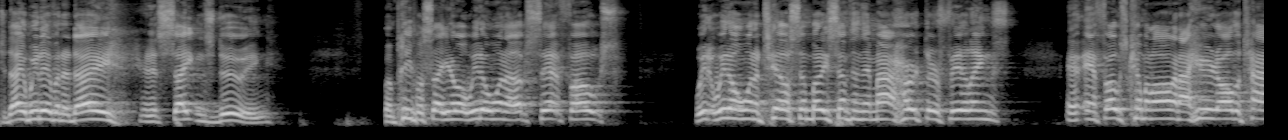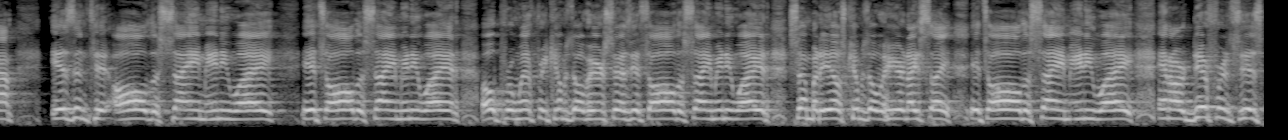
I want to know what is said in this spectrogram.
Today we live in a day, and it's Satan's doing, when people say, you know what, we don't want to upset folks. We, we don't want to tell somebody something that might hurt their feelings. And, and folks come along, and I hear it all the time. Isn't it all the same anyway? It's all the same anyway. And Oprah Winfrey comes over here and says it's all the same anyway. And somebody else comes over here and they say it's all the same anyway. And our differences,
